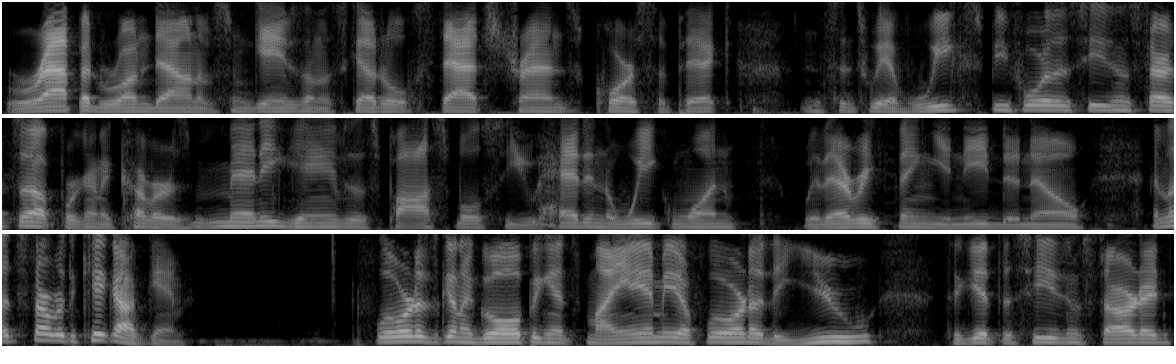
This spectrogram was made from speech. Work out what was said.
rapid rundown of some games on the schedule, stats, trends, course, a pick. And since we have weeks before the season starts up, we're going to cover as many games as possible so you head into week one with everything you need to know. And let's start with the kickoff game. Florida's going to go up against Miami of Florida, the U, to get the season started.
